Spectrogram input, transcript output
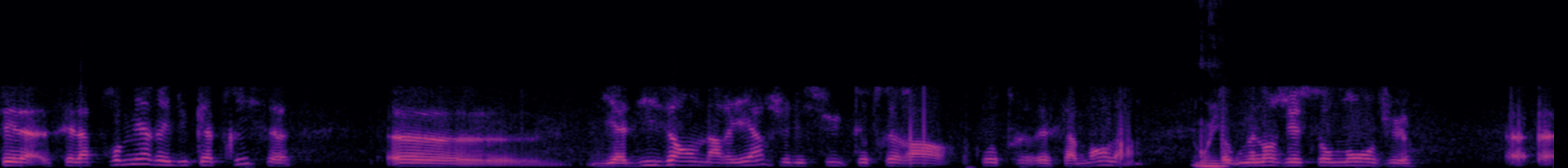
C'est la, première éducatrice. euh, il y a dix ans en arrière, je l'ai su que très rare, très récemment là. Oui. Donc maintenant j'ai son nom, je, euh, euh,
